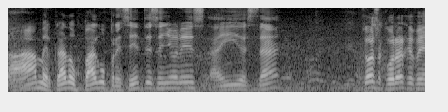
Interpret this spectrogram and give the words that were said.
Ah, Mercado Pago presente, señores. Ahí está. ¿Qué vas a cobrar, jefe?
